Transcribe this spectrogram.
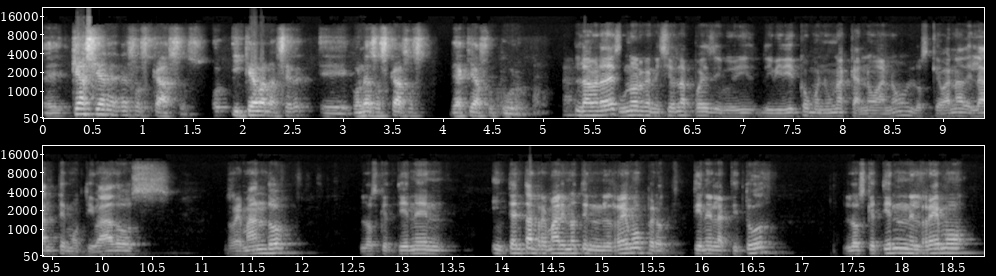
Eh, ¿Qué hacían en esos casos y qué van a hacer eh, con esos casos de aquí a futuro? La verdad es que una organización la puedes dividir, como en una canoa, ¿no? Los que van adelante motivados remando, los que tienen intentan remar y no tienen el remo, pero tienen la actitud, los que tienen el remo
